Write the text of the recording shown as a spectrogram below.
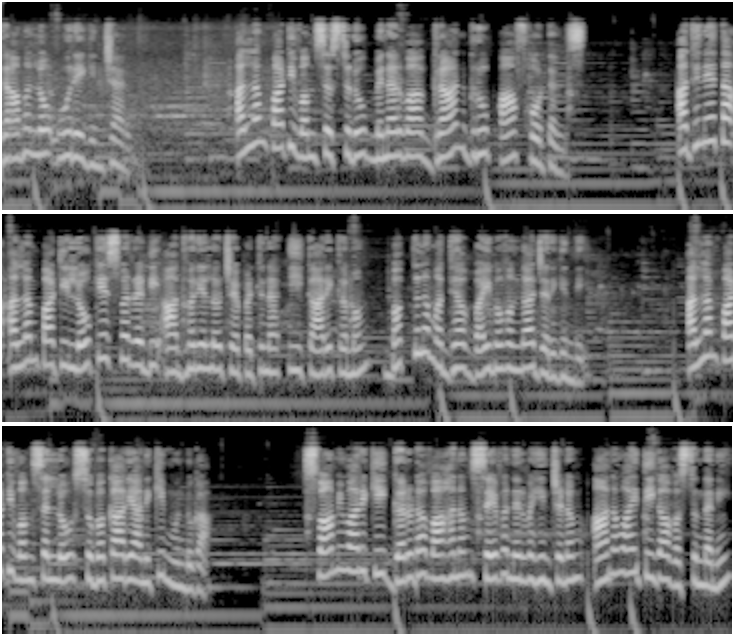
గ్రామంలో ఊరేగించారు. అల్లంపాటి వంశస్థుడు Minerva grand group of hotels. అధినేత అల్లంపాటి లోకేశ్వర్ రెడ్డి ఆధ్వర్యంలో చేపట్టిన ఈ కార్యక్రమం భక్తుల మధ్య వైభవంగా జరిగింది. అల్లంపాటి వంశంలో శుభకార్యానికి ముందుగా. స్వామివారికి గరుడ వాహనం సేవ నిర్వహించడం ఆనవాయితీగా వస్తుందని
